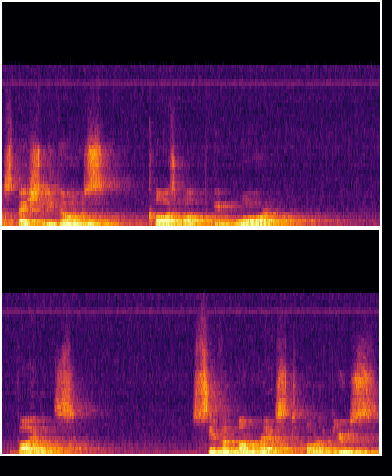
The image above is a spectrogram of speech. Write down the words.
especially those caught up in war, violence, civil unrest or abuse.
